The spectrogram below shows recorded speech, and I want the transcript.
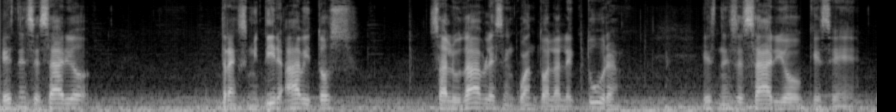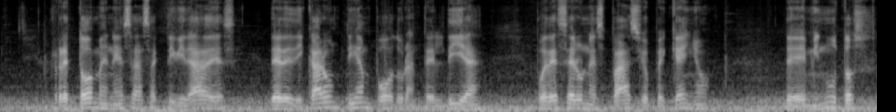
es necesario transmitir hábitos saludables en cuanto a la lectura. Es necesario que se retomen esas actividades de dedicar un tiempo durante el día. Puede ser un espacio pequeño de minutos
